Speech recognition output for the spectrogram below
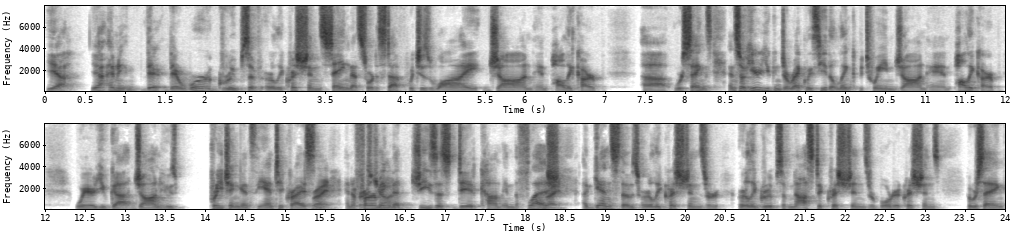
Yeah, yeah. I mean, there there were groups of early Christians saying that sort of stuff, which is why John and Polycarp uh, were saying this. And so here you can directly see the link between John and Polycarp, where you've got John who's preaching against the Antichrist and- Right. and, First affirming that Jesus did come in the flesh Right. against those early Christians or early groups of Gnostic Christians or border Christians who were saying.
